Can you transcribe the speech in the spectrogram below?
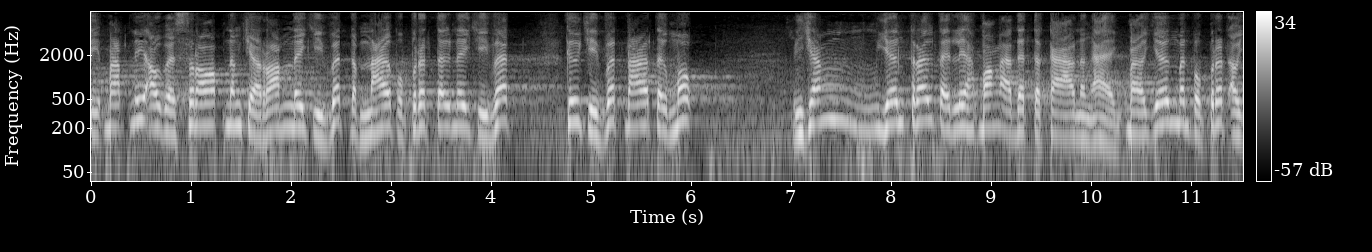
តិបត្តិនេះឲ្យវាស្របនឹងចរន្តនៃជីវិតដំណើរប្រព្រឹត្តទៅនៃជីវិត គឺជីវិតដើរទៅមុខអញ្ចឹងយើងត្រូវតែលះបង់អតីតកាលនឹងឯងបើយើងមិនប្រព្រឹត្តឲ្យ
